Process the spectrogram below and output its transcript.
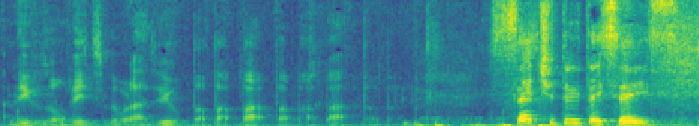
Amigos ouvintes do Brasil, papapá, papapá, papapá. 7h36.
